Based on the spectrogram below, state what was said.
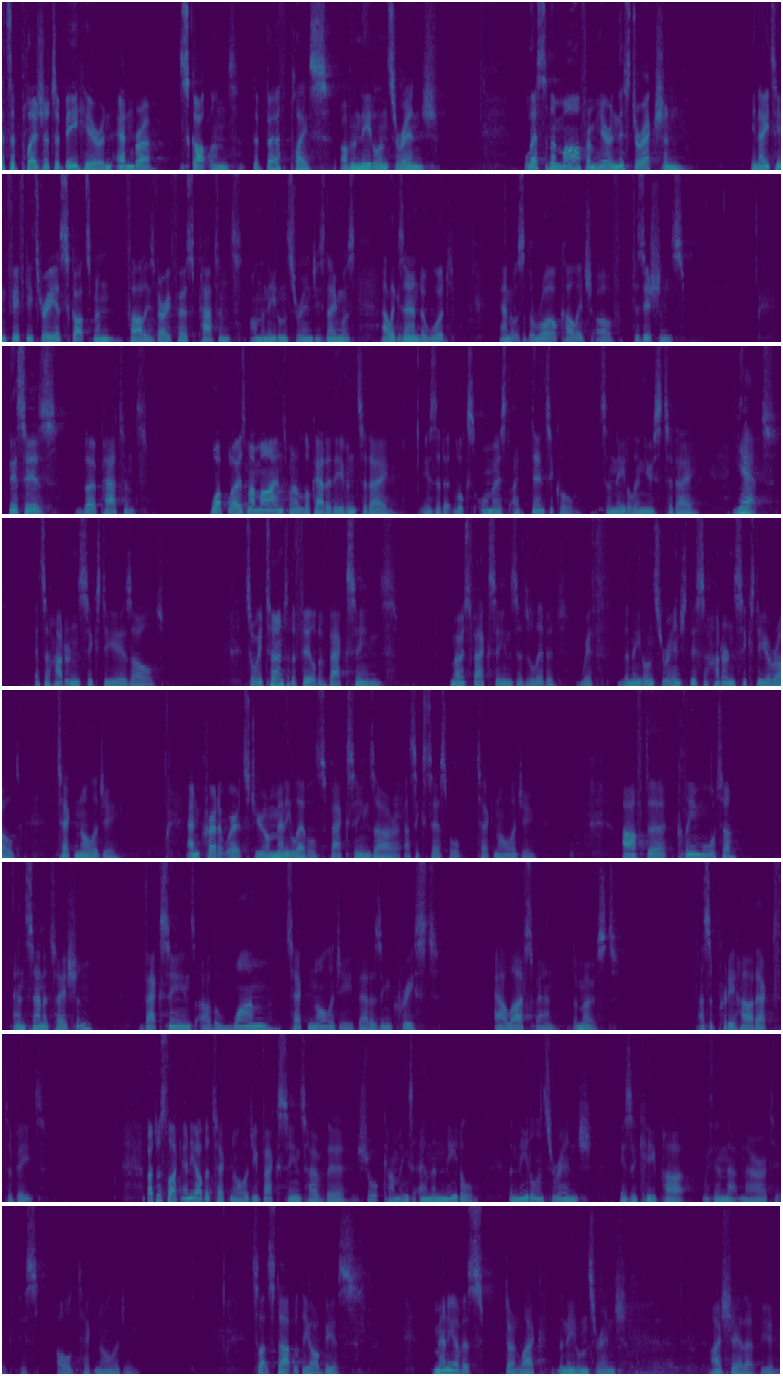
It's a pleasure to be here in Edinburgh, Scotland, the birthplace of the needle and syringe. Less than a mile from here, in this direction, in 1853, a Scotsman filed his very first patent on the needle and syringe. His name was Alexander Wood, and it was at the Royal College of Physicians. This is the patent. What blows my mind when I look at it even today is that it looks almost identical to the needle in use today. Yet, it's 160 years old. So we turn to the field of vaccines. Most vaccines are delivered with the needle and syringe, this 160 year old technology. And credit where it's due, on many levels, vaccines are a successful technology. After clean water and sanitation, vaccines are the one technology that has increased our lifespan the most. That's a pretty hard act to beat. But just like any other technology, vaccines have their shortcomings, and the needle, the needle and syringe, is a key part within that narrative, this old technology. So let's start with the obvious. Many of us don't like the needle and syringe. I share that view.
